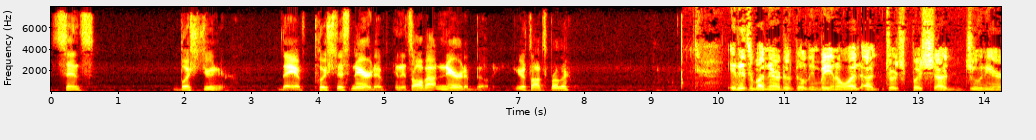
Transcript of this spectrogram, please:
since bush jr they have pushed this narrative and it's all about narrative building. Your thoughts brother It is about narrative building, but you know what? Uh, George Bush uh, Jr.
